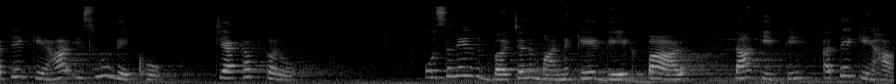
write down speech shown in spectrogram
ਅਤੇ ਕਿਹਾ ਇਸ ਨੂੰ ਦੇਖੋ, ਚੈੱਕਅਪ ਕਰੋ। ਉਸਨੇ ਬਚਨ ਮੰਨ ਕੇ ਦੇਖਭਾਲ ਤਾਂ ਕੀਤੀ ਅਤੇ ਕਿਹਾ,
